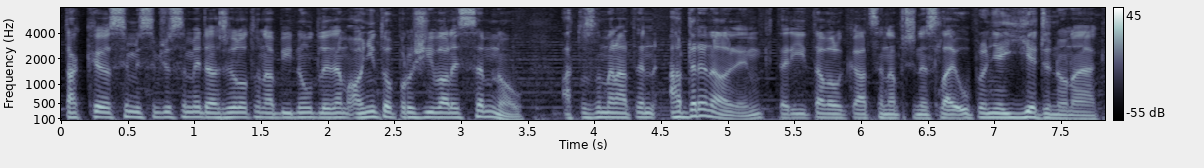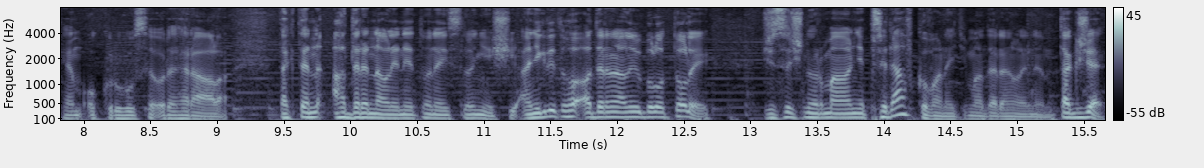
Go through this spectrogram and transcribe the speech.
tak eh, si myslím, že se mi dařilo to nabídnout lidem a oni to prožívali se mnou. A to znamená, ten adrenalin, který ta velká cena přinesla, je úplně jedno, na jakém okruhu se odehrála. Tak ten adrenalin je to nejsilnější. A někdy toho adrenalinu bylo tolik, že jsi normálně předávkovaný tím adrenalinem. Takže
